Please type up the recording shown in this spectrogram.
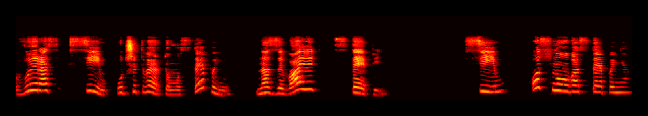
Вираз 7 у четвертому степені називають степінь. 7 основа степеня.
